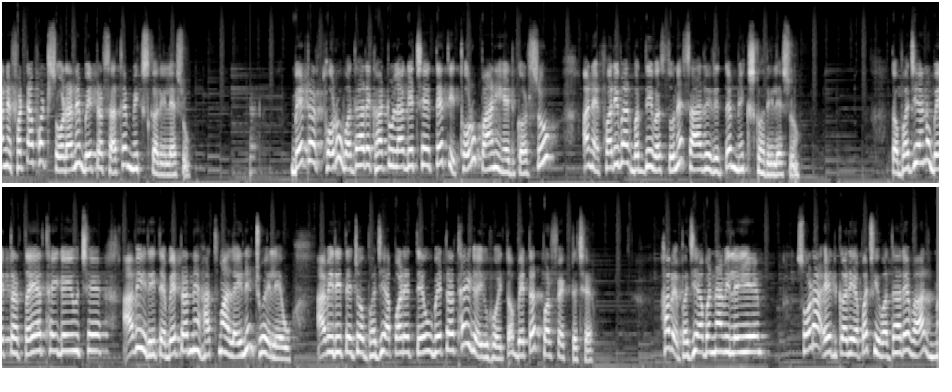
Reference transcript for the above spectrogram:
અને ફટાફટ સોડાને બેટર સાથે મિક્સ કરી લેશું. બેટર થોડું વધારે ઘાટું લાગે છે તેથી થોડું પાણી એડ કરશું. અને ફરીવાર બધી વસ્તુને સારી રીતે મિક્સ કરી લેશું. તો ભજીયાનું બેટર તૈયાર થઈ ગયું છે. આવી રીતે બેટરને હાથમાં લઈને જોઈ લેવું. આવી રીતે જો ભજીયા પડે તેવું બેટર થઈ ગયું હોય તો બેટર પરફેક્ટ છે. હવે ભજીયા બનાવી લઈએ. સોડા એડ કર્યા પછી વધારે વાર ન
